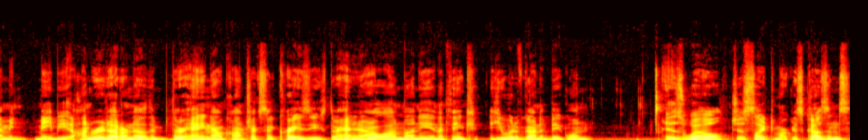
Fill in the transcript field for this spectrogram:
I mean maybe a hundred. I don't know. They're, they're handing out contracts like crazy. They're handing out a lot of money, and I think he would have gotten a big one as well, just like DeMarcus Cousins.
